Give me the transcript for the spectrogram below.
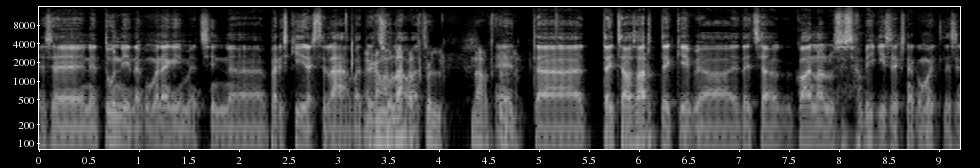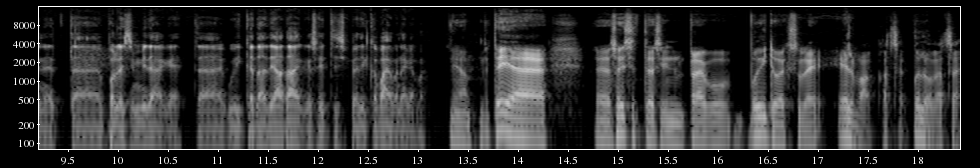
ja see, need tunnid, nagu me nägime, et siin äh, päris kiiresti lähevad. ega nad lähevad küll et äh, täitsa hasart tekib ja, ja täitsa kaenlaaluse saab higiseks, nagu ma ütlesin, et äh, pole siin midagi, et äh, kui ikka tahad head aega sõita, siis pead ikka vaeva nägema. jah, teie sõitsite siin praegu võidu, eks ole, Elva katse, põllukatse.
